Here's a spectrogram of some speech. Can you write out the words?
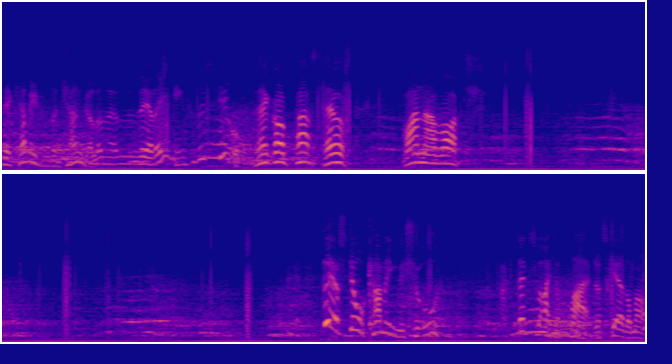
They're coming from the jungle and they're, they're aiming for this hill. They go past hill. Bwana watch. They're still coming, Michel. Let's light a fire to scare them off.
